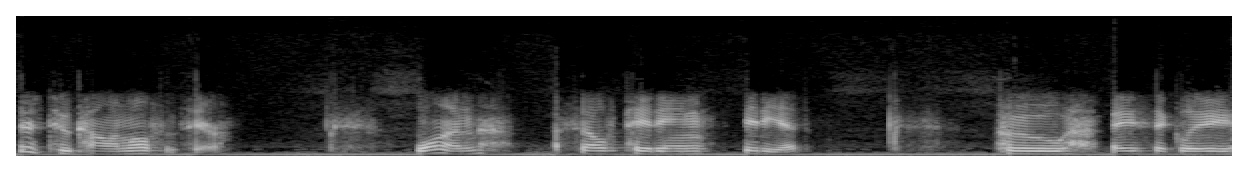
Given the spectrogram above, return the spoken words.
there's two Colin Wilsons here. One, a self pitying idiot who basically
